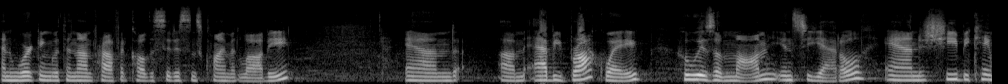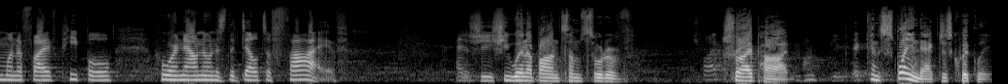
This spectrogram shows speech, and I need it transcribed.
and working with a nonprofit called the Citizens Climate Lobby. And um, Abby Brockway, who is a mom in Seattle, and she became one of five people who are now known as the Delta Five. And she she went up on some sort of tripod. Can explain that just quickly.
